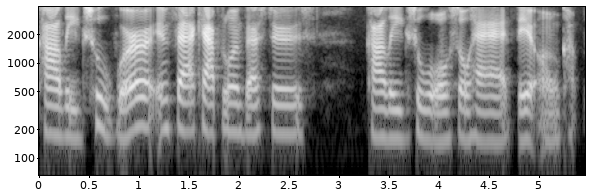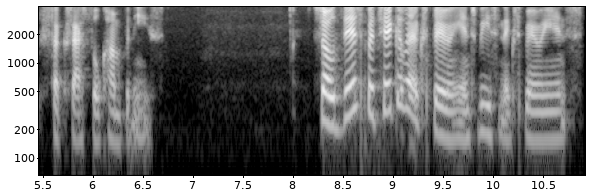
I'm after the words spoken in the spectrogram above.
colleagues who were, in fact, capital investors, colleagues who also had their own co- successful companies. So, this particular experience, recent experience,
